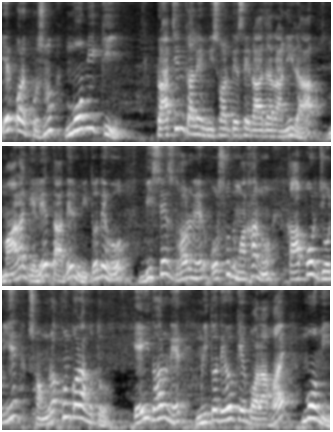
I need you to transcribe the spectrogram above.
এরপর প্রশ্ন, মমি কি? প্রাচীনকালে মিশর দেশে রাজা রানীরা মারা গেলে তাদের মৃতদেহ বিশেষ ধরনের ওষুধ মাখানো কাপড় জড়িয়ে সংরক্ষণ করা হতো। এই ধরনের মৃতদেহকে বলা হয় মমি।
